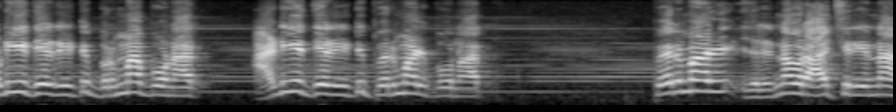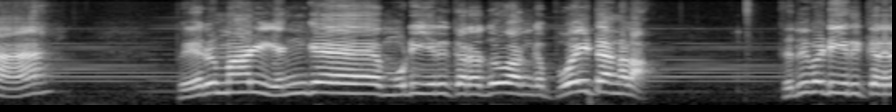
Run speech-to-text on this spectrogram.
முடியை தேடிட்டு பிரம்மா போனார். அடியை தேடிட்டு பெருமாள் போனார். பெருமாள் இதில் என்ன ஒரு ஆச்சரியம்னா பெருமாள் எங்கே முடி இருக்கிறதோ அங்கே போயிட்டாங்களாம். திருவடி இருக்கிற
